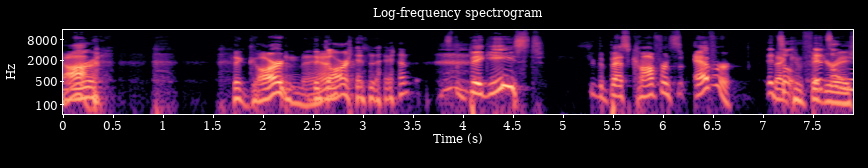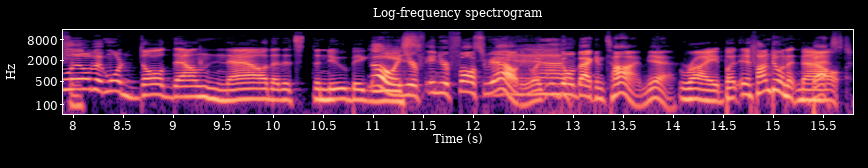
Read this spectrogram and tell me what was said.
I The Garden, man. the Garden, man. It's the Big East. It's the best conference ever. It's that a, configuration. It's a little bit more dulled down now that it's the new Big East. no, in your in your false reality. Like we're going back in time. Yeah. Right, but if I'm doing it now, Best.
